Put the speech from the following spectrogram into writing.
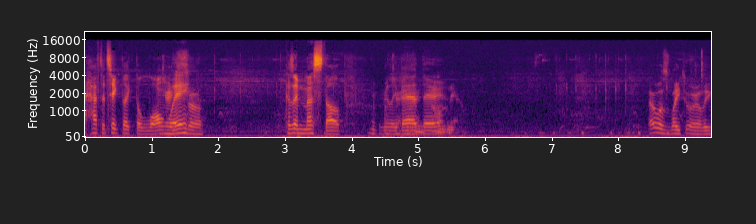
I have to take like the long Okay, way so cuz I messed up really bad there. That was way too early.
